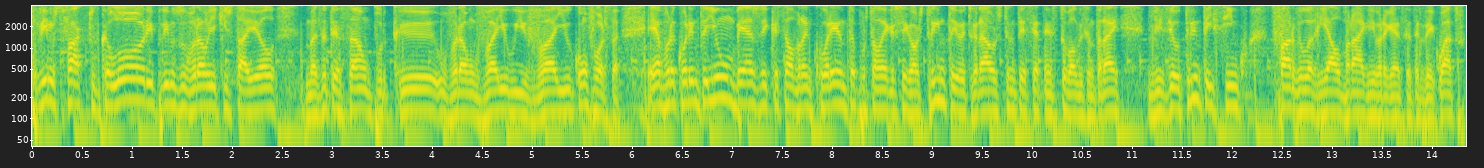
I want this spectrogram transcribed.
pedimos de facto o calor e pedimos o verão e aqui está ele, mas atenção porque o verão veio e veio com força. Évora 41, Beja e Castelo Branco 40, Porto Alegre chega aos 38 graus, 37 em Setúbal e Santarém, Viseu 35, Faro, Vila Real, Braga e Bragança 34,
